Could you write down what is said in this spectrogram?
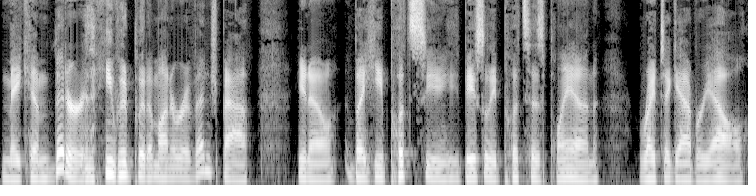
make him bitter, that he would put him on a revenge path you know but he puts he basically puts his plan right to gabrielle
